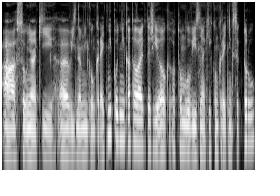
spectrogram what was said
A jsou nějaký uh, významní konkrétní podnikatelé, kteří o, o tom mluví z nějakých konkrétních sektorů?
